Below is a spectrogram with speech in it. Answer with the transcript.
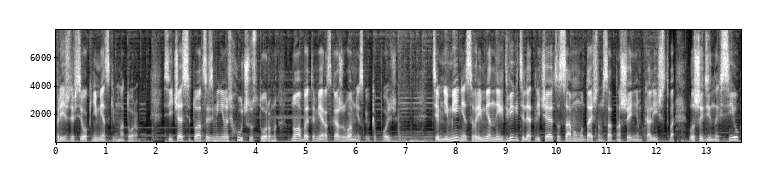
прежде всего к немецким моторам. Сейчас ситуация изменилась в худшую сторону, но об этом я расскажу вам несколько позже. Тем не менее, современные их двигатели отличаются самым удачным соотношением количества лошадиных сил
